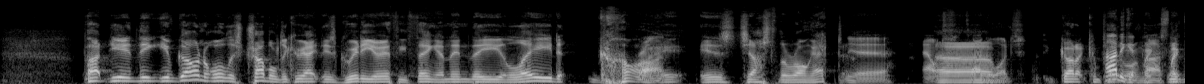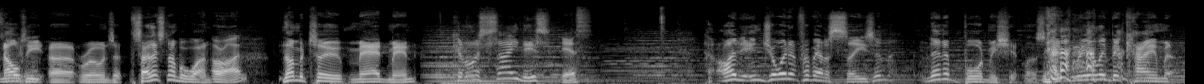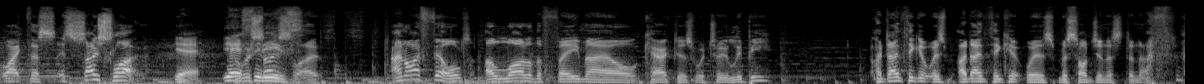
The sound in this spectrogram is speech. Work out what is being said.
But you, the, you've gone to all this trouble to create this gritty, earthy thing, and then the lead guy Right. is just the wrong actor. Yeah. Ouch. It's hard to Um, watch. Got it Hard to completely get wrong. past Mc- McNulty uh, ruins it. So that's number one. All right. Number two, Mad Men. Can I say this? Yes. I enjoyed it for about a season. Then it bored me shitless. It really became like this. It's so slow. Yeah. Yes, it was it so is. slow. And I felt a lot of the female characters were too lippy. I don't think it was. I don't think it was misogynist enough.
